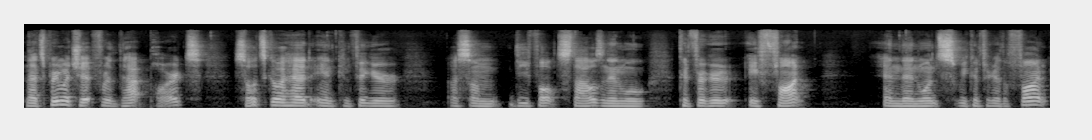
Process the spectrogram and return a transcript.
that's pretty much it for that part. So let's go ahead and configure uh, some default styles, and then we'll configure a font. And then once we configure the font,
